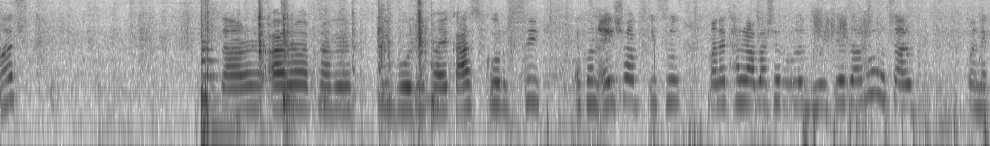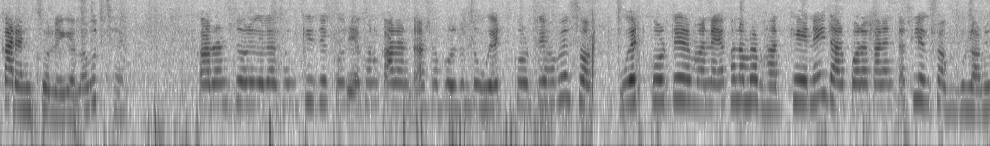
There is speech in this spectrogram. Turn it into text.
মাছ। তার আরও আপনাকে কি বলি ভাই, কাজ করছি। এখন এই সব কিছু মানে থালা বাসনগুলো ধুইতে যাব, তার মানে কারেন্ট চলে গেল, বুঝছে? কারেন্ট চলে গেলে এখন কি যে করি, এখন কারেন্ট আসা পর্যন্ত ওয়েট করতে হবে। সব ওয়েট করতে মানে এখন আমরা ভাত খেয়ে নেই, তারপরে কারেন্ট আসলে সবগুলো আমি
